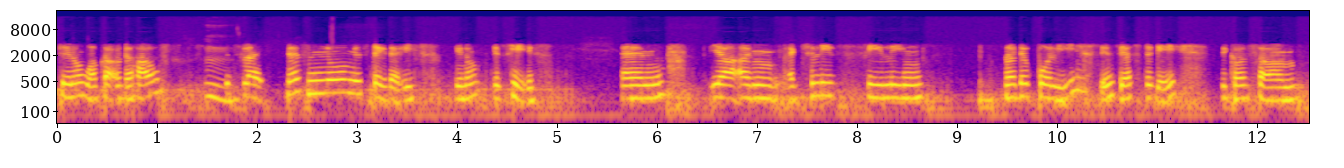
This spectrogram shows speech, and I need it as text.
you know, walk out of the house. Mm. It's like there's no mistake that it's you know it's haze, and yeah, I'm actually feeling rather poorly since yesterday because um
